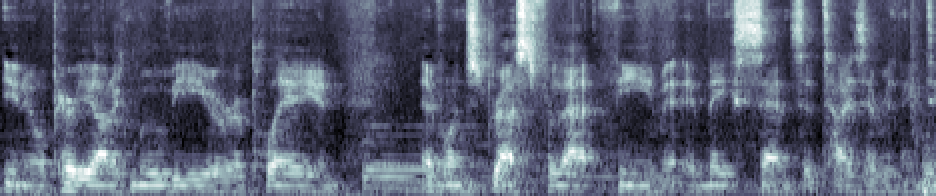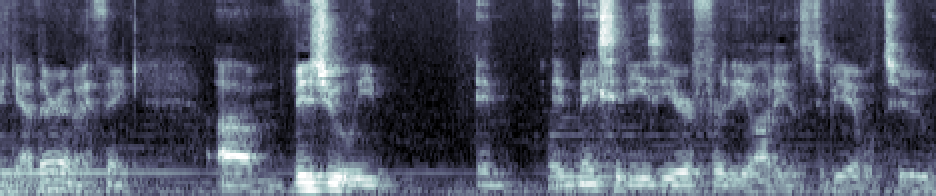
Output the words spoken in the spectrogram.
you know a periodic movie or a play and everyone's dressed for that theme. It, it makes sense. It ties everything together. And I think um, visually, it, it makes it easier for the audience to be able to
